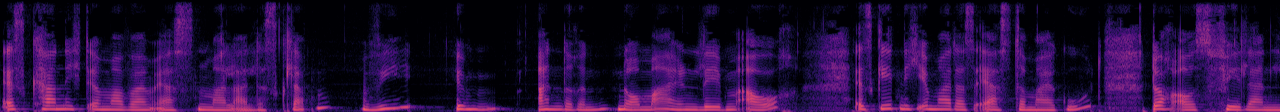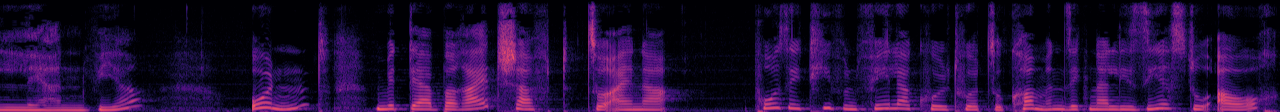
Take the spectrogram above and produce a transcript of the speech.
es kann nicht immer beim ersten Mal alles klappen, wie im anderen normalen Leben auch. Es geht nicht immer das erste Mal gut, doch aus Fehlern lernen wir. Und mit der Bereitschaft zu einer positiven Fehlerkultur zu kommen, signalisierst du auch,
